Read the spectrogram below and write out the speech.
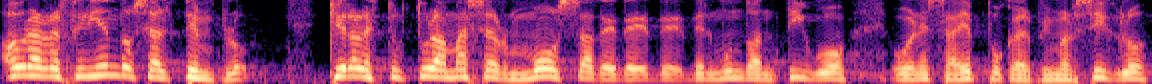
Ahora, refiriéndose al templo, que era la estructura más hermosa del mundo antiguo o en esa época del primer siglo,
